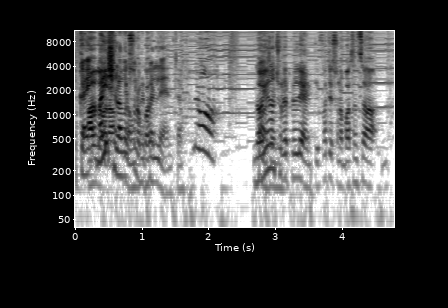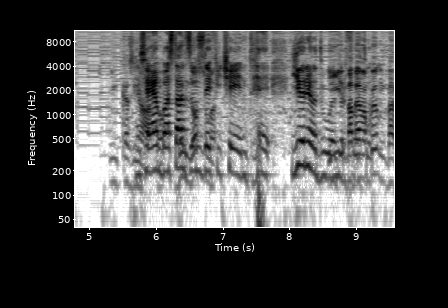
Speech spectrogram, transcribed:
Ok, ma Allora, io ce l'avrò un sono qua- repellente. No! No, Cosa? io non ho repellenti, infatti sono abbastanza incasinato. Sei abbastanza un ma- deficiente. Io ne ho due, Io- per Vabbè, ma, quello, ma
